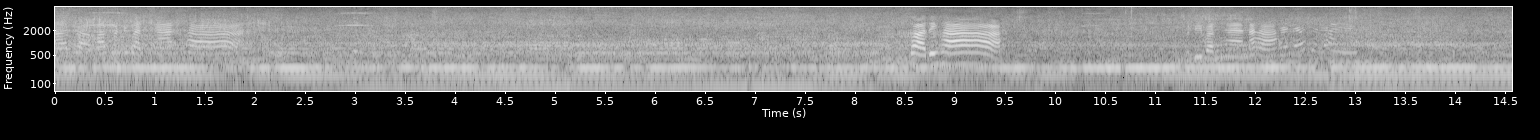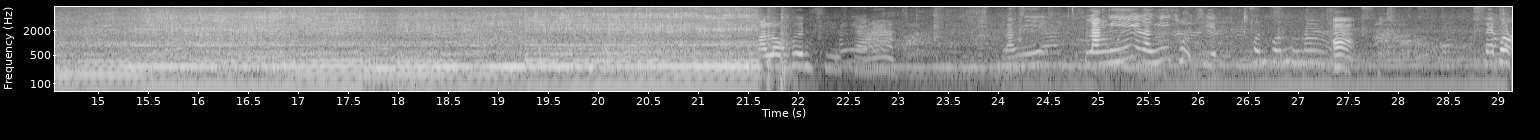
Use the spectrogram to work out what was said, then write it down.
อาสามาปฏิบัติงานค่ะสวัสดีค่ะ ปฏิบัติงานนะคะ มาลงพื้นที่ค่ะ หลังนี้หลังนี้หลังนี้ฉุดฉีด พ่นพ่นข้างหน้าอะใช่พ่น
